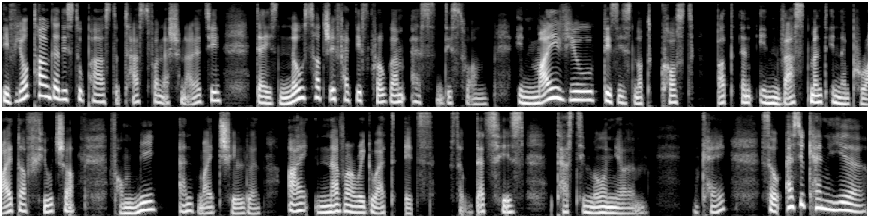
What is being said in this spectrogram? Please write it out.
If your target is to pass the test for nationality, there is no such effective program as this one. In my view, this is not cost but an investment in a brighter future for me and my children. I never regret it. So that's his testimonial. Okay. So as you can hear,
